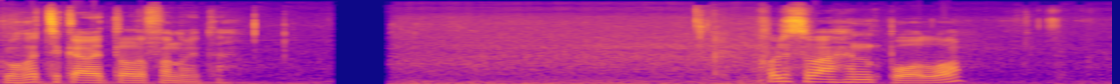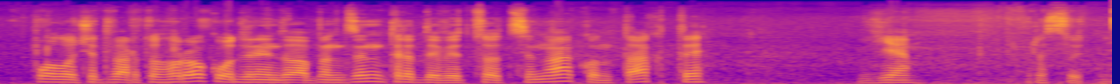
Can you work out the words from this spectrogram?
Кого цікавить, телефонуйте. Volkswagen Polo. Polo 4 року, 1,2 бензин, 3900 ціна, контакти є присутні.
